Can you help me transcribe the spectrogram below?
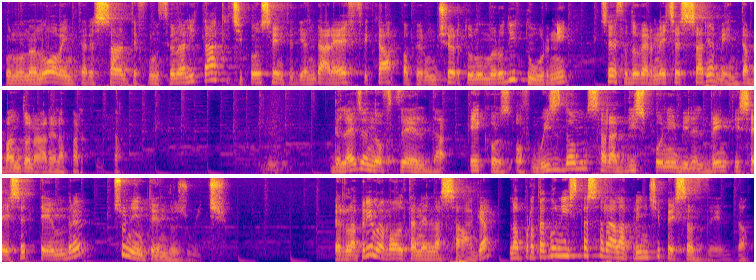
con una nuova interessante funzionalità che ci consente di andare FK per un certo numero di turni senza dover necessariamente abbandonare la partita. The Legend of Zelda Echoes of Wisdom sarà disponibile il 26 settembre su Nintendo Switch. Per la prima volta nella saga, la protagonista sarà la principessa Zelda.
